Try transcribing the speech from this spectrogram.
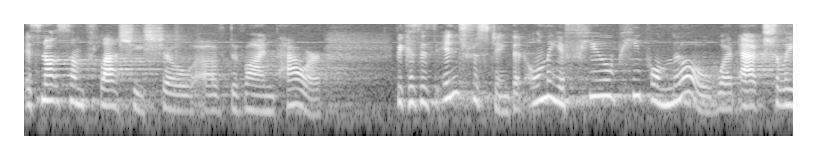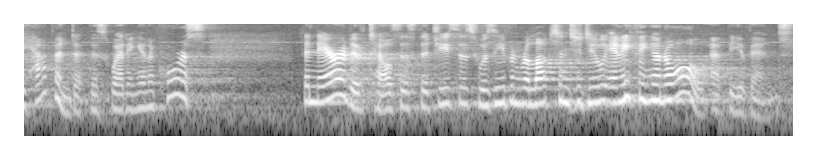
it's not some flashy show of divine power. because it's interesting that only a few people know what actually happened at this wedding. And of course, the narrative tells us that Jesus was even reluctant to do anything at all at the event.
